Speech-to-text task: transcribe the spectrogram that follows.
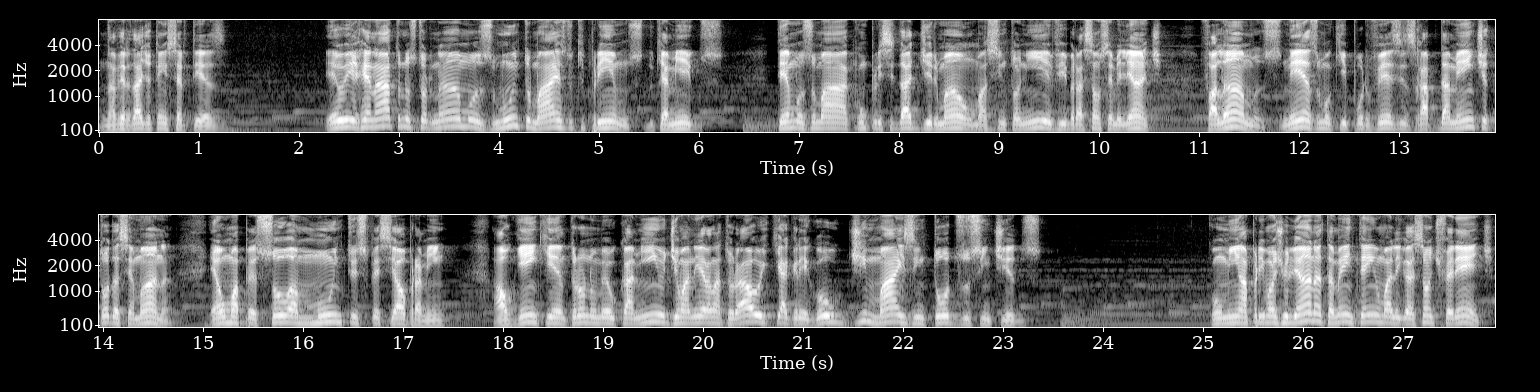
na verdade, eu tenho certeza. Eu e Renato nos tornamos muito mais do que primos, do que amigos. Temos uma cumplicidade de irmão, uma sintonia e vibração semelhante. Falamos, mesmo que por vezes rapidamente, toda semana. É uma pessoa muito especial para mim. Alguém que entrou no meu caminho de maneira natural e que agregou demais em todos os sentidos. Com minha prima Juliana também tem uma ligação diferente,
